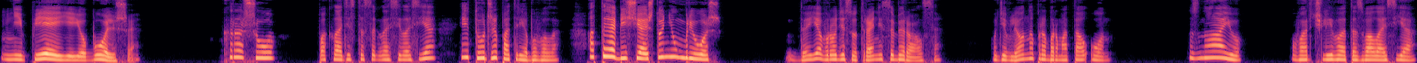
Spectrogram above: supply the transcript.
«Не пей ее больше!» «Хорошо», — покладисто согласилась я и тут же потребовала. «А ты обещай, что не умрешь!» «Да я вроде с утра не собирался», — удивленно пробормотал он. «Знаю», — ворчливо отозвалась я.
